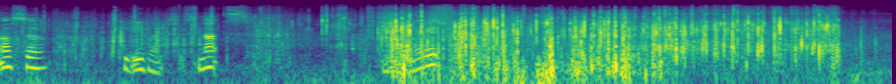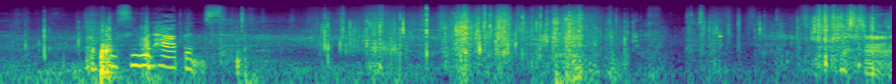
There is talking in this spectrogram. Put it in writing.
Also, Petey likes his nuts. Alright. We'll see what happens. Get our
